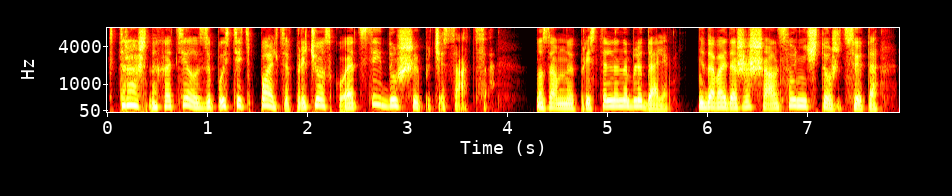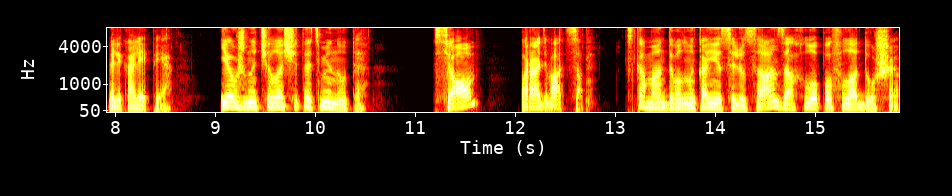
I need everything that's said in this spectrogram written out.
Страшно хотелось запустить пальцы в прическу и от всей души почесаться. Но за мной пристально наблюдали, не давая даже шанса уничтожить все это великолепие. Я уже начала считать минуты. «Все, пора одеваться», — скомандовал наконец Люциан, захлопав ладоши.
